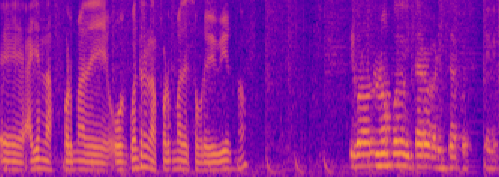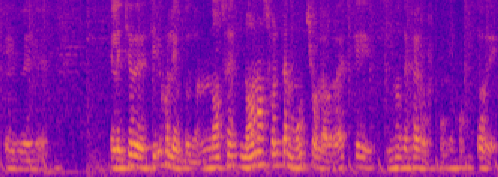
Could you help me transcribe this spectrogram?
eh, hayan la forma de, o encuentren la forma de sobrevivir, ¿no? Digo, no, puedo evitar ahorita, pues, el, hecho de decir, híjole, pues, no, sé, no nos sueltan mucho, la verdad es que sí nos deja un, poquito de,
